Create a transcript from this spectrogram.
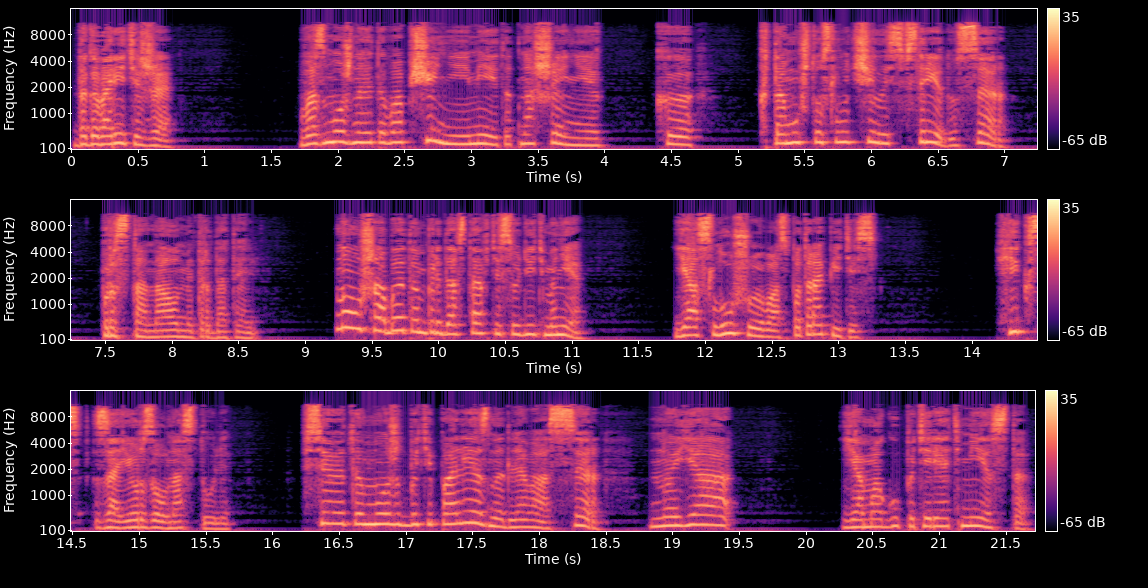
Договорите же!» «Возможно, это вообще не имеет отношения к... к тому, что случилось в среду, сэр», — простонал метрдотель. «Ну уж об этом предоставьте судить мне. Я слушаю вас, поторопитесь». Хикс заерзал на стуле. «Все это может быть и полезно для вас, сэр, но я... я могу потерять место,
